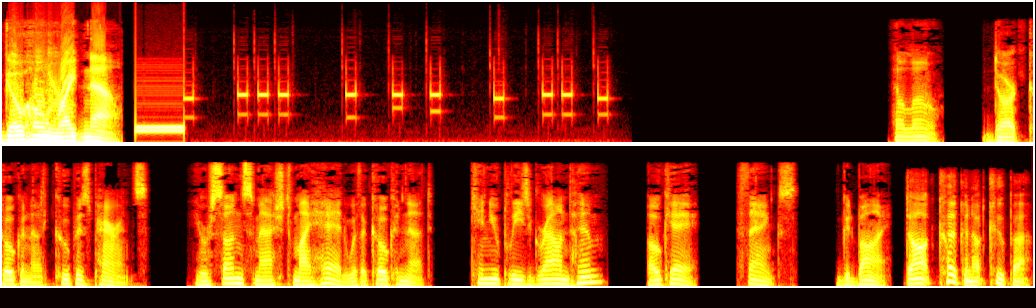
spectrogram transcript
Go home right now. Hello. Dark Coconut Koopa's parents. Your son smashed my head with a coconut. Can you please ground him? Okay. Thanks. Goodbye. Dark Coconut Koopa.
